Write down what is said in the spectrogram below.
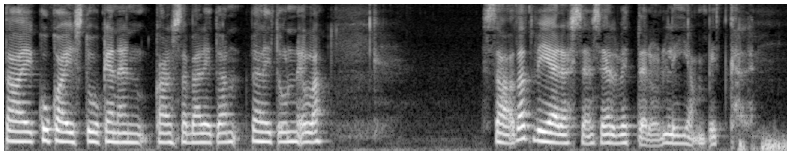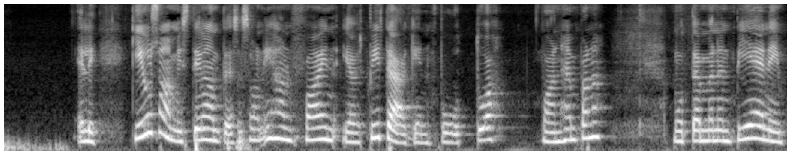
tai kuka istuu kenen kanssa välitunnilla. Saatat viedä sen selvittelyn liian pitkälle. Eli kiusaamistilanteessa se on ihan fine ja pitääkin puuttua vanhempana, mutta tämmöinen pieni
